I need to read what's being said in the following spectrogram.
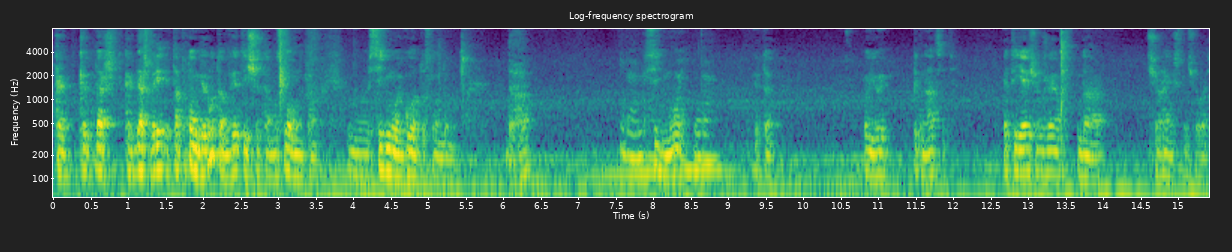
как, когда ж, когда ж время, а потом беру там 2000, там, условно, там, седьмой год, условно, думаю, да, да. седьмой, да. это ой-ой, 15. Это я еще уже, да, еще раньше началось.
